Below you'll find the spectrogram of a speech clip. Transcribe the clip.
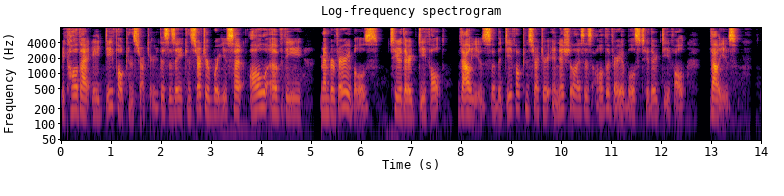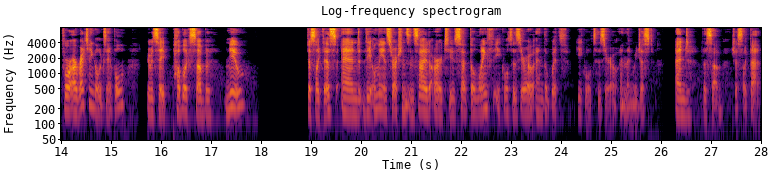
we call that a default constructor. This is a constructor where you set all of the member variables to their default values. So the default constructor initializes all the variables to their default values. For our rectangle example, we would say public sub new, just like this, and the only instructions inside are to set the length equal to zero and the width equal to zero, and then we just end the sub, just like that.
